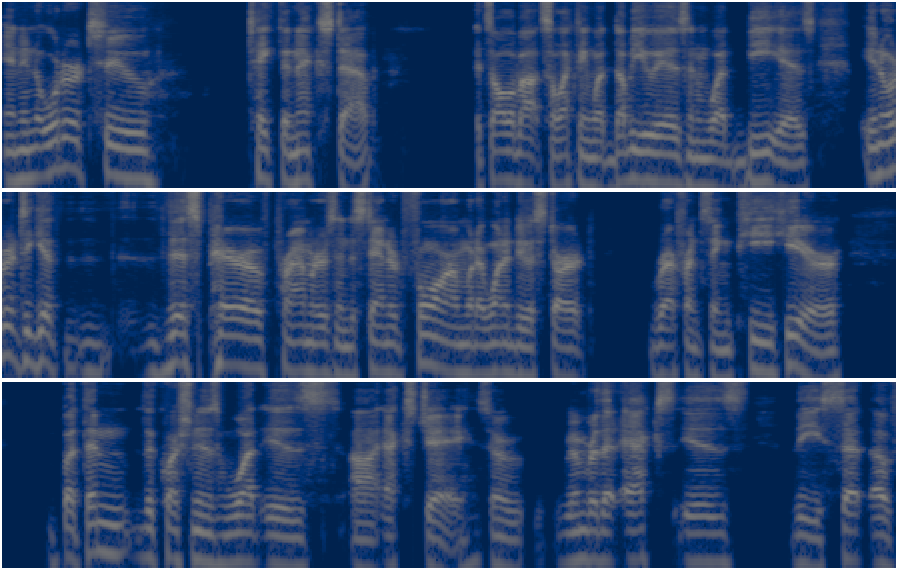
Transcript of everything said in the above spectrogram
And in order to take the next step, it's all about selecting what W is and what B is. In order to get this pair of parameters into standard form, what I want to do is start referencing P here. But then the question is, what is uh, xj? So remember that x is the set of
